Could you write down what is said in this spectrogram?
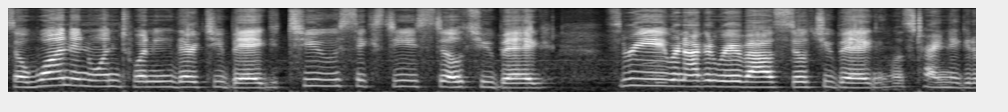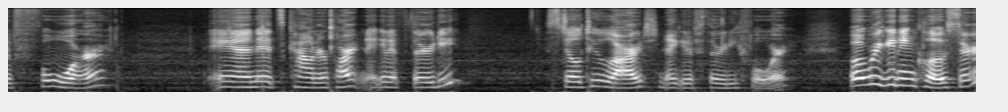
So 1 and 120, they're too big. 260, still too big. 3, we're not going to worry about, still too big. Let's try negative 4. And its counterpart, negative 30. Still too large, negative 34. But we're getting closer.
